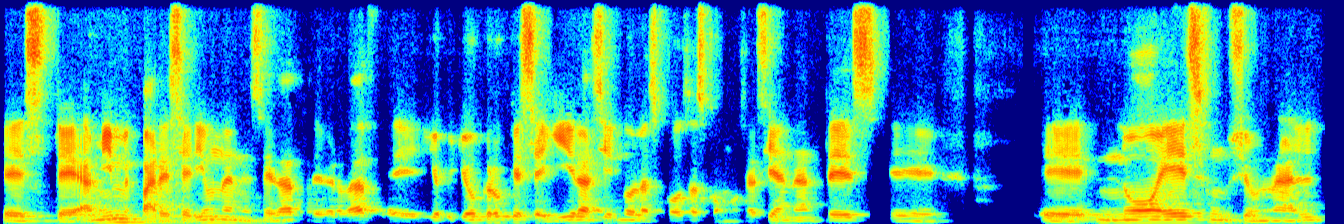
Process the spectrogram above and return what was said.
Este, a mí me parecería una necedad, de verdad. Eh, yo, creo que seguir haciendo las cosas como se hacían antes eh, eh, no es funcional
